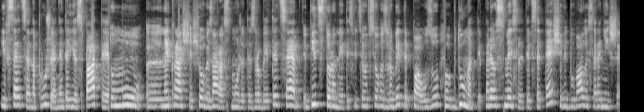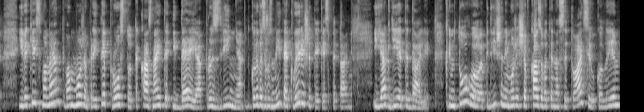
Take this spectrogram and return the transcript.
і все це напружує, не дає спати. Тому е, найкраще, що ви зараз можете зробити, це відсторонитись від цього всього, зробити паузу, обдумати, переосмислити все те, що відбувалося раніше. І в якийсь момент вам може прийти просто така, знаєте, ідея, прозріння, коли ви зрозумієте, як вирішити якесь питання. І як діяти далі. Крім того, підвішений може ще вказувати на ситуацію, коли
